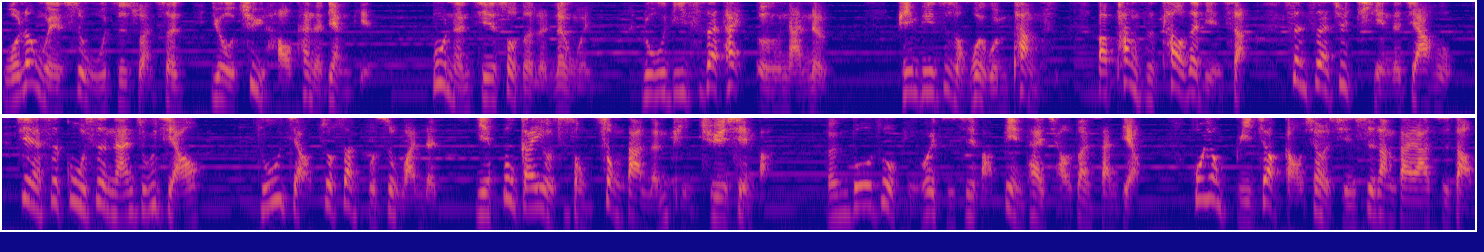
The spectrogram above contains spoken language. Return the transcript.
我认为是无职转身有趣好看的亮点。不能接受的人认为鲁迪实在太恶男了。偏偏这种会闻胖子，把胖子套在脸上，甚至还去舔的家伙，竟然是故事男主角。主角就算不是完人，也不该有这种重大人品缺陷吧？很多作品会直接把变态桥段删掉，或用比较搞笑的形式让大家知道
